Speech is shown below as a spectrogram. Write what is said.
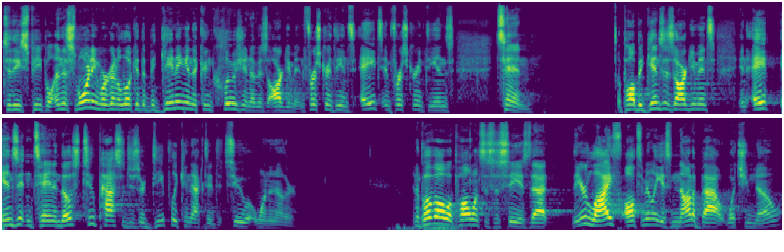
to these people. And this morning we're going to look at the beginning and the conclusion of his argument in 1 Corinthians 8 and 1 Corinthians 10. Paul begins his argument in 8, ends it in 10, and those two passages are deeply connected to one another. And above all, what Paul wants us to see is that your life ultimately is not about what you know,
